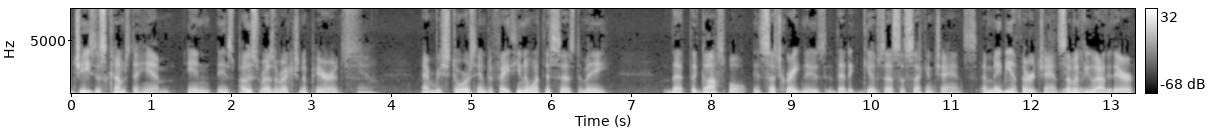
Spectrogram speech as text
Jesus comes to him in his post resurrection appearance yeah. and restores him to faith. You know what this says to me? That the gospel is such great news that it gives us a second chance and maybe a third chance. Some of you out there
